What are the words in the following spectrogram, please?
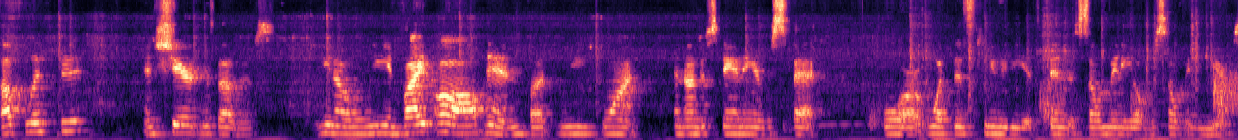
uplifted, and shared with others. You know, we invite all in, but we want an understanding and respect for what this community has been to so many over so many years.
